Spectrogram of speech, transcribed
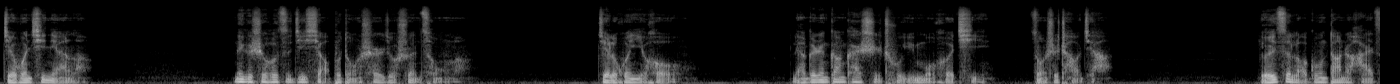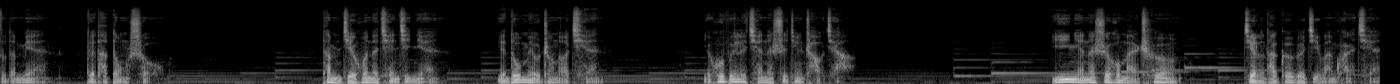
结婚七年了，那个时候自己小不懂事就顺从了。结了婚以后，两个人刚开始处于磨合期。总是吵架。有一次，老公当着孩子的面对她动手。他们结婚的前几年，也都没有挣到钱，也会为了钱的事情吵架。一一年的时候买车，借了他哥哥几万块钱，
